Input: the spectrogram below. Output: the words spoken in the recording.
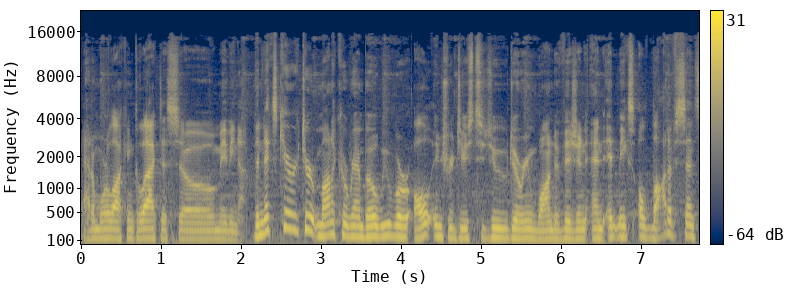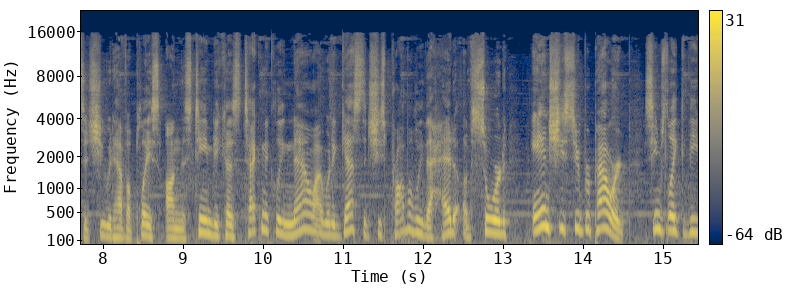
Adam Warlock and Galactus, so maybe not. The next character, Monica Rambeau, we were all introduced to during WandaVision, and it makes a lot of sense that she would have a place on this team because technically now I would have guessed that she's probably the head of SWORD and she's super powered. Seems like the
